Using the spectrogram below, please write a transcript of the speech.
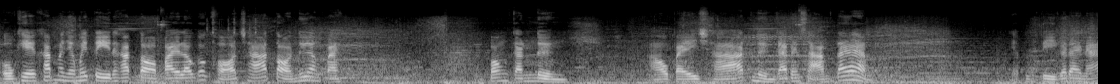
โอเคครับมันยังไม่ตีนะครับ ต่อไปเราก็ขอชาร์จต่อเนื่องไป ป้องกันหนึ่งเอาไปชาร์จหนึ่งกลายเป็นสามแต้มอย่าเพิ่งตีก็ได้นะ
